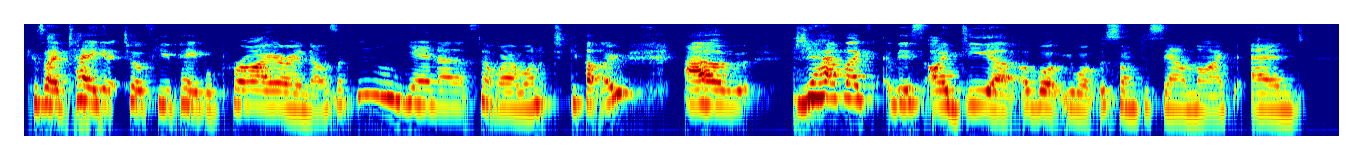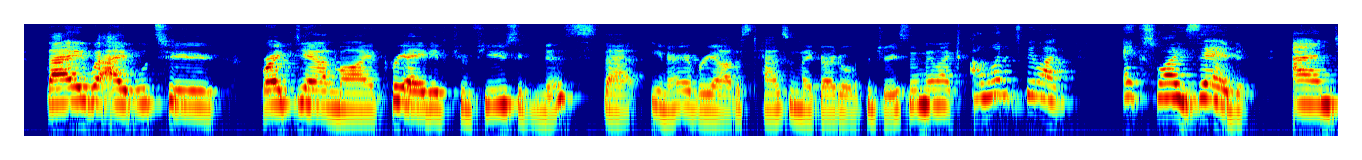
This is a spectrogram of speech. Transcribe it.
Because I'd taken it to a few people prior and I was like, hmm, yeah, no, that's not where I want it to go. Um, you have like this idea of what you want the song to sound like, and they were able to break down my creative confusedness that you know every artist has when they go to a producer and they're like i want it to be like xyz and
